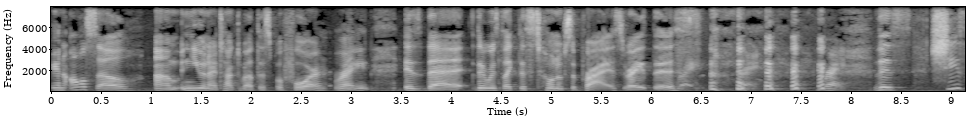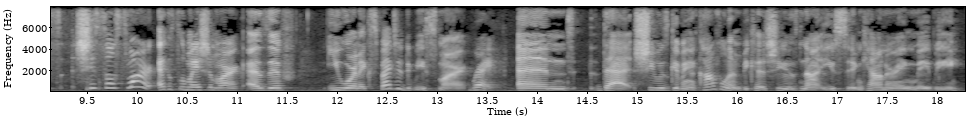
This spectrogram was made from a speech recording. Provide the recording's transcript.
And also, um, and you and I talked about this before, right? Is that there was like this tone of surprise, right? This, right, right, right. this, she's she's so smart! Exclamation mark, as if you weren't expected to be smart, right? And that she was giving a compliment because she was not used to encountering maybe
